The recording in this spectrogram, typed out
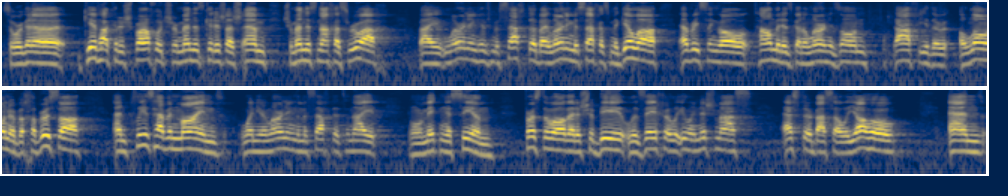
So we're going to give HaKadosh Baruch Hu tremendous Kiddush Hashem, tremendous Nachas Ruach, by learning his Masechta, by learning Maseches Megillah. Every single Talmud is going to learn his own daf, either alone or b'chavrusa. And please have in mind, when you're learning the Masechta tonight, when we're making a siyum, first of all, that it should be Lezecher Le'ila Nishmas, Esther Bas Eliyahu, and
